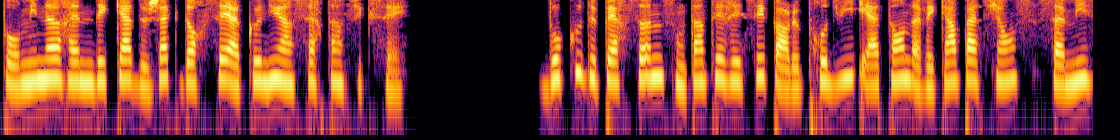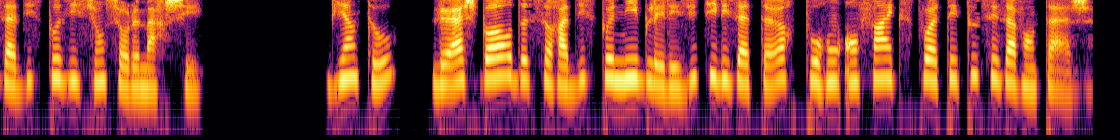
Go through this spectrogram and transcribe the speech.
pour mineurs NDK de Jacques Dorsey a connu un certain succès. Beaucoup de personnes sont intéressées par le produit et attendent avec impatience sa mise à disposition sur le marché. Bientôt, le hashboard sera disponible et les utilisateurs pourront enfin exploiter tous ses avantages.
